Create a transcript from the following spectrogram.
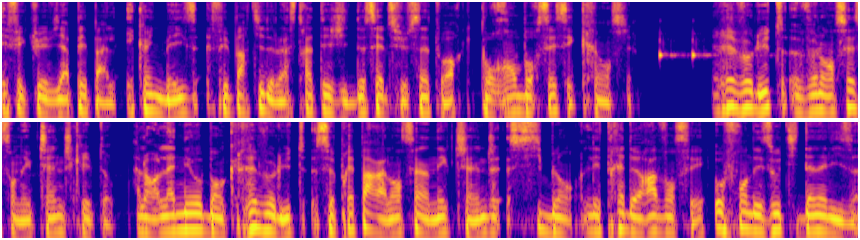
effectuée via PayPal et Coinbase fait partie de la stratégie de Celsius Network pour rembourser ses créanciers. Revolut veut lancer son exchange crypto. Alors la néobanque Revolut se prépare à lancer un exchange ciblant les traders avancés, offrant des outils d'analyse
